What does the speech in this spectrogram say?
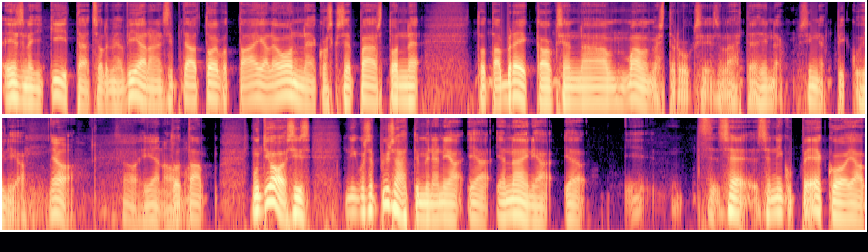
ensinnäkin kiittää, että se oli meidän vieraana, niin sitten pitää toivottaa äijälle onnea, koska se pääsi tonne tota, breikkauksen uh, maailmanmestaruuksiin, se lähtee sinne, sinne pikkuhiljaa. Joo, se on hienoa. Tota, mutta joo, siis niin se pysähtyminen ja, ja, ja näin, ja, ja se, se, se niin PK ja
